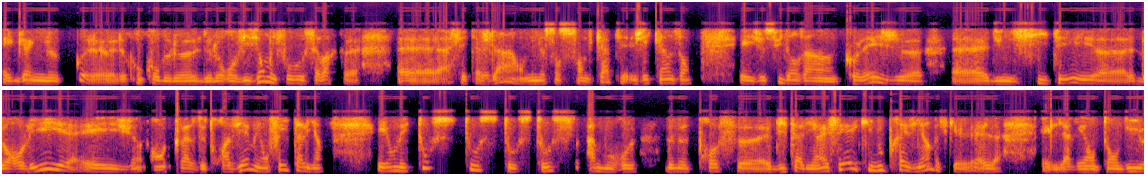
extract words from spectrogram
elle, gagne le, euh, le, concours de l'Eurovision. Mais il faut savoir que euh, à cet âge-là, en 1964, j'ai 15 ans et je suis dans un collège euh, d'une cité d'Orly et en classe de troisième et on fait italien. Et on est tous, tous, tous, tous amoureux de notre prof d'italien. Et c'est elle qui nous prévient, parce qu'elle elle, l'avait entendu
